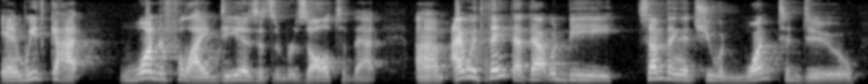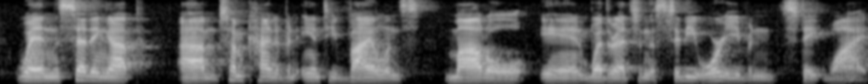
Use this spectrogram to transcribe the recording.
and we've got wonderful ideas as a result of that. Um, I would think that that would be something that you would want to do when setting up um, some kind of an anti-violence model in whether that's in the city or even statewide.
